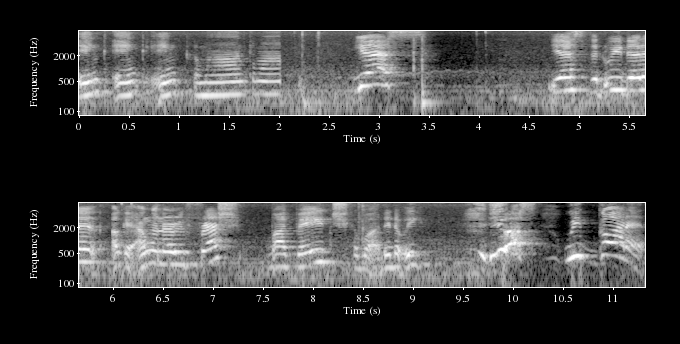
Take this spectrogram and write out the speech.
Ink, ink, ink. Come on, come on. Yes! Yes, did we did it. Okay, I'm gonna refresh my page. Come on, did we? Yes! We got it!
